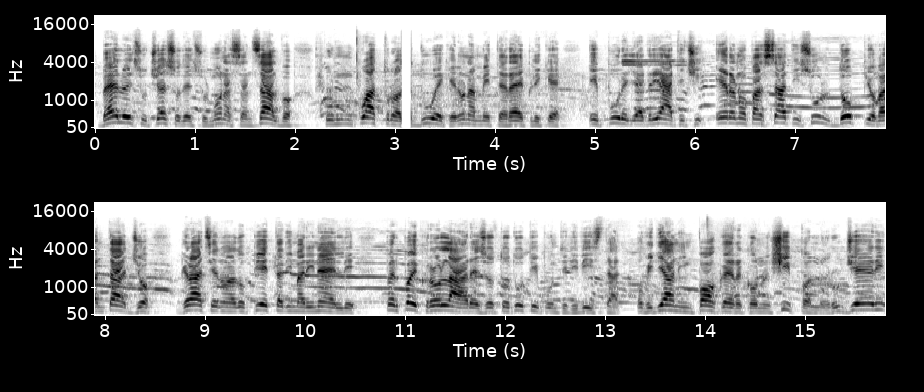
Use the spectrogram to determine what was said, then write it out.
Bello il successo del Sulmona a San Salvo con un 4 2 2 che non ammette repliche, eppure gli adriatici erano passati sul doppio vantaggio grazie ad una doppietta di Marinelli, per poi crollare sotto tutti i punti di vista. Ovidiani in poker con Schiphol, Ruggeri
